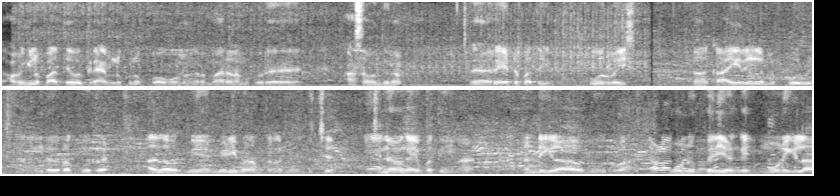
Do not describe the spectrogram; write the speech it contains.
ஸோ அவங்கள பார்த்து ஒரு கிராண்ட் லுக்கில் போகணுங்கிற மாதிரி நமக்கு ஒரு ஆசை வந்துடும் ரேட்டு பார்த்தீங்கன்னா கூர் வைஸ் காய்கறி எல்லாமே கூர் வச்சுருந்தாங்க இருபது ரூபா கூர் அதில் ஒரு மீ மீடியமாக நமக்கு எல்லாமே வந்துச்சு. சின்ன வெங்காயம் பார்த்தீங்கன்னா ரெண்டு கிலோ நூறுரூவா மூணு பெரிய வெங்காயம் மூணு கிலோ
